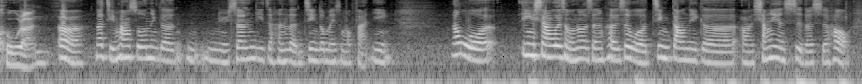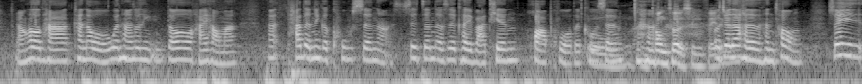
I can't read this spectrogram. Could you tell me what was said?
突然，嗯，那警方说那个女生一直很冷静，都没什么反应。那我印象为什么那么深刻？是我进到那个呃香艳室的时候，然后他看到我，问他说：“你都还好吗？”他他的那个哭声啊，是真的是可以把天划破的哭声，哦，痛彻心扉。我觉得很很痛，所以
